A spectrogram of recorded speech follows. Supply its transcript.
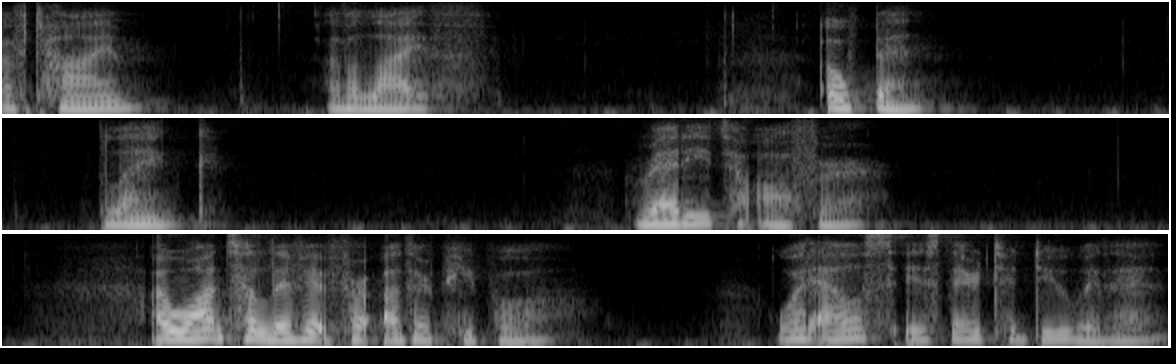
Of time, of a life, open blank, ready to offer. I want to live it for other people. What else is there to do with it?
